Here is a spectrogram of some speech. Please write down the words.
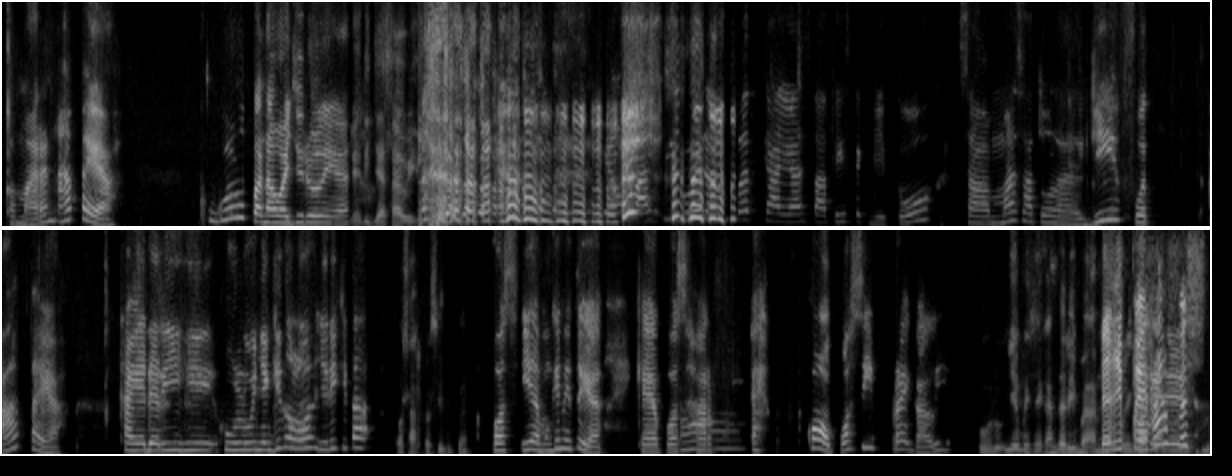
kemarin apa ya? Gue lupa nama judulnya. Lady Jasawi. Yang pasti gue dapet kayak statistik gitu, sama satu lagi food apa ya, kayak dari hulunya gitu loh. Jadi kita Pos harvest itu kan? pos iya mungkin itu ya, kayak post harv Oh. eh kok pos sih? Pre kali? Hulu, ya biasanya kan dari bahan Dari bakunya pre-harvest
